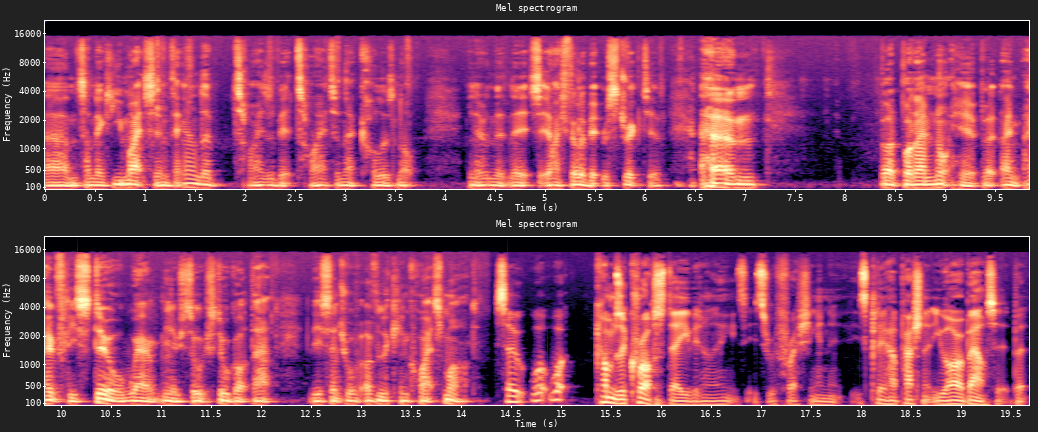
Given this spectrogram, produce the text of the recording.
um, something, you might sit and think, oh, the tie's a bit tight and that collar's not, you know, and it's, I feel a bit restrictive. Um, but but I'm not here. But I'm hopefully still wearing, you know, still, still got that the essential of, of looking quite smart. So what what comes across, David, and I think it's, it's refreshing and it's clear how passionate you are about it. But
